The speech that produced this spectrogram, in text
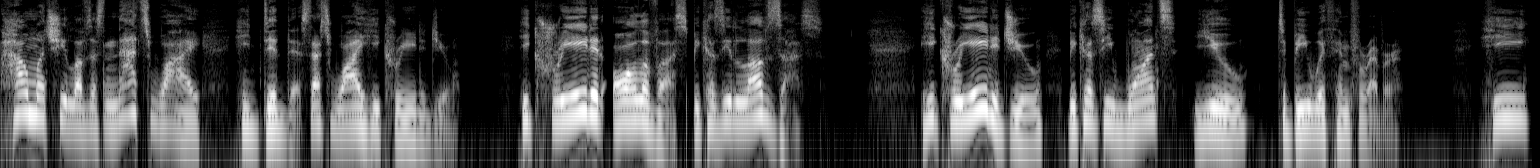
how much he loves us and that's why he did this. That's why he created you. He created all of us because he loves us. He created you because he wants you to be with him forever. He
